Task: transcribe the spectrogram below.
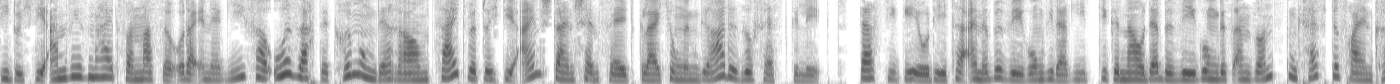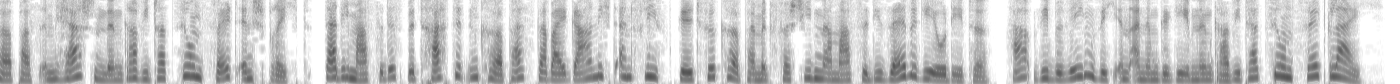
die durch die Anwesenheit von Masse oder Energie verursachte Krümmung der Raumzeit wird durch die Einsteinschen Feldgleichungen gerade so festgelegt, dass die Geodete eine Bewegung wiedergibt, die genau der Bewegung des ansonsten kräftefreien Körpers im herrschenden Gravitationsfeld entspricht, da die Masse des betrachteten Körpers dabei gar nicht einfließt, gilt für Körper mit verschiedener Masse dieselbe Geodete. H. Sie bewegen sich in einem gegebenen Gravitationsfeld gleich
